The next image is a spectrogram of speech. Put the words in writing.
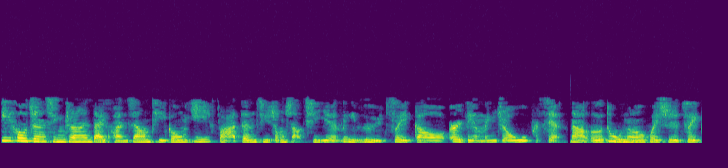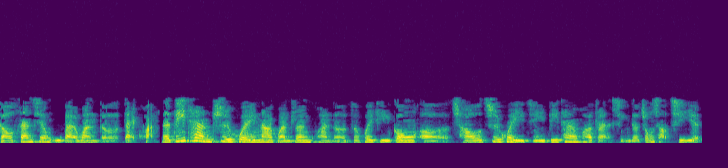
疫后振兴专案贷款将提供依法登记中小企业利率最高二点零九五 percent，那额度呢会是最高三千五百万的贷款。那低碳智慧纳管专款呢，则会提供呃朝智慧以及低碳化转型的中小企业，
